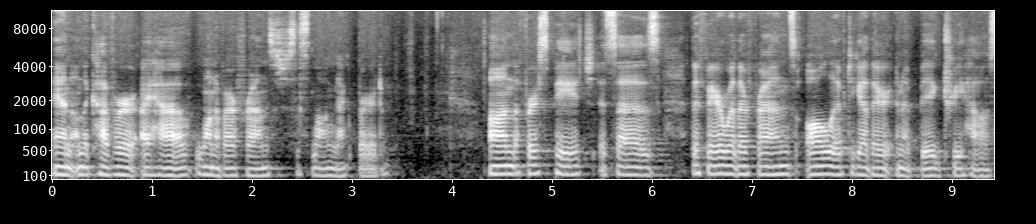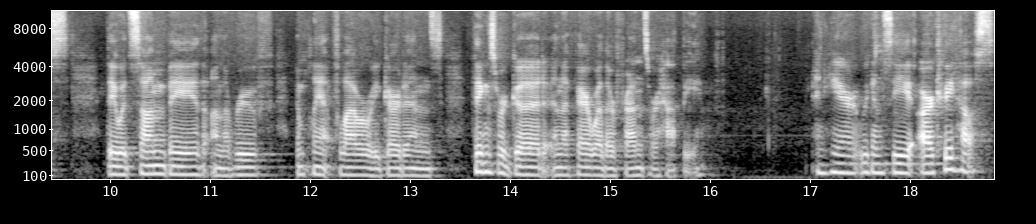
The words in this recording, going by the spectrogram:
And on the cover, I have one of our friends, just this long-necked bird. On the first page, it says, the Fairweather Friends all live together in a big tree house. They would sunbathe on the roof and plant flowery gardens. Things were good, and the Fairweather Friends were happy. And here we can see our tree house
